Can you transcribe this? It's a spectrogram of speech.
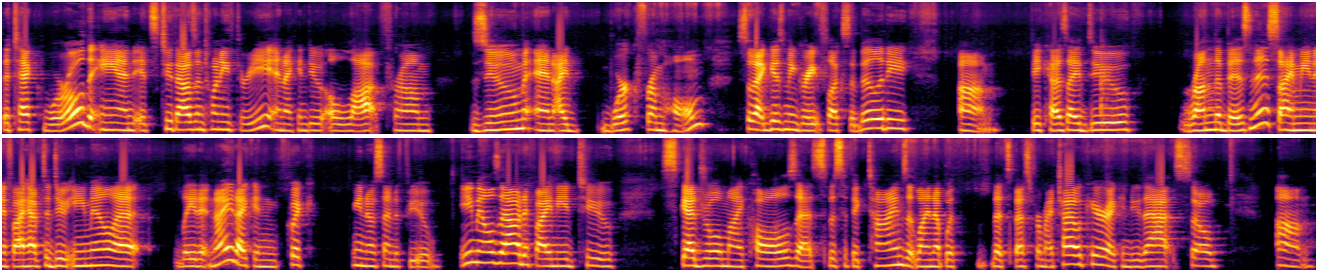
the tech world and it's 2023 and I can do a lot from Zoom and I work from home. So that gives me great flexibility um, because I do run the business. I mean, if I have to do email at late at night, I can quick, you know, send a few emails out. If I need to schedule my calls at specific times that line up with that's best for my childcare. I can do that. So, um,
